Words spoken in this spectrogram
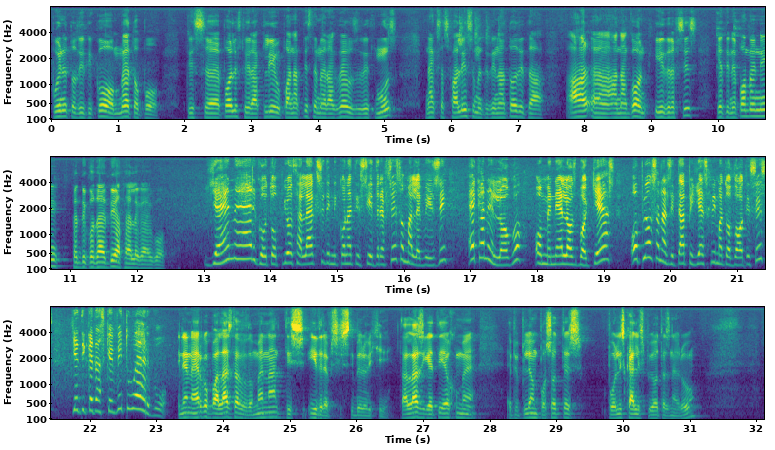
που είναι το δυτικό μέτωπο της ε, πόλης του Ηρακλείου που αναπτύσσεται με ραγδαίους ρυθμούς, να εξασφαλίσουμε τη δυνατότητα ε, αναγκών ίδρυυσης για την επόμενη πεντηκονταετία θα έλεγα εγώ. Για ένα έργο το οποίο θα αλλάξει την εικόνα της ίδρυυσης στο Μαλεβίζι, έκανε λόγο ο Μενέλαος Μποκέας, ο οποίος αναζητά πηγές χρηματοδότησης για την κατασκευή του έργου. Είναι ένα έργο που αλλάζει τα δεδομένα της ίδρυυσης στην περιοχή. Θα αλλάζει γιατί έχουμε επιπλέον ποσότητες πολύ καλής ποιότητας νερού,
